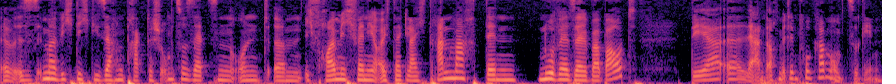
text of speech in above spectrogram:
es ist immer wichtig, die Sachen praktisch umzusetzen. Und ähm, ich freue mich, wenn ihr euch da gleich dran macht, denn nur wer selber baut, der äh, lernt auch mit dem Programm umzugehen.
